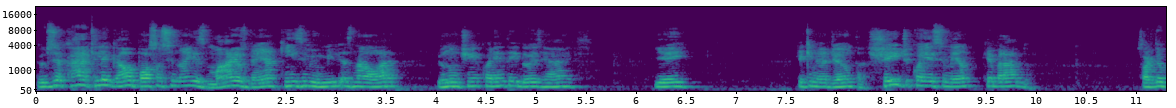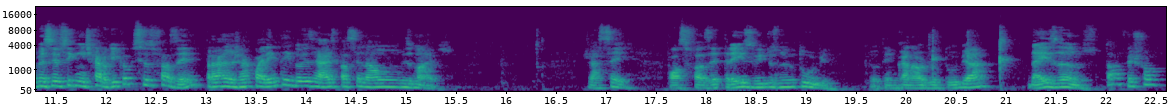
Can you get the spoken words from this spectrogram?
Eu dizia, cara, que legal, posso assinar Smiles, ganhar 15 mil milhas na hora. Eu não tinha 42 reais. E aí? O que, que me adianta? Cheio de conhecimento, quebrado. Só que eu pensei o seguinte, cara, o que, que eu preciso fazer para arranjar 42 reais para assinar um Smiles? Já sei. Posso fazer três vídeos no YouTube. Eu tenho canal de YouTube há 10 anos. Tá, fechou.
